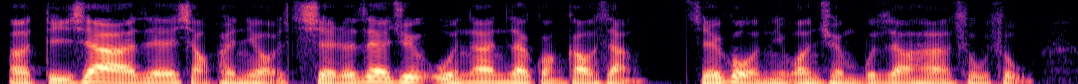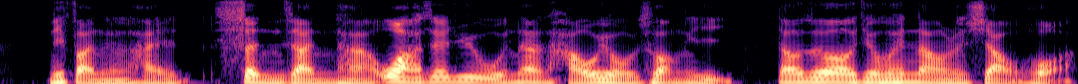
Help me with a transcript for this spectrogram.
呃底下这些小朋友写的这句文案在广告上，结果你完全不知道它的出处，你反而还盛赞它，哇，这句文案好有创意，到最后就会闹了笑话。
